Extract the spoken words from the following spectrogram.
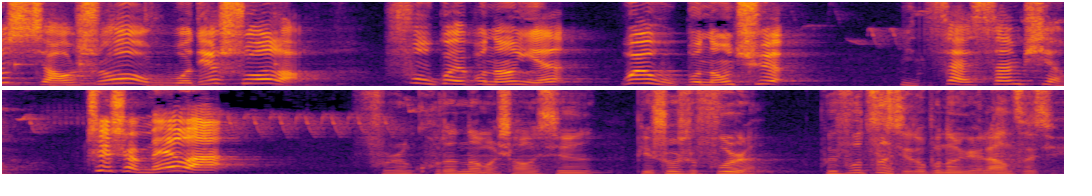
我小时候，我爹说了，富贵不能淫，威武不能屈。你再三骗我，这事儿没完。夫人哭得那么伤心，别说是夫人，为夫自己都不能原谅自己。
